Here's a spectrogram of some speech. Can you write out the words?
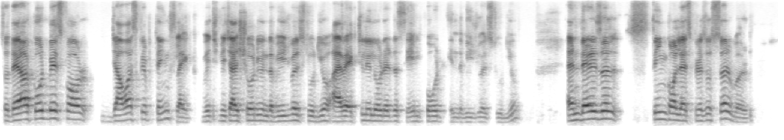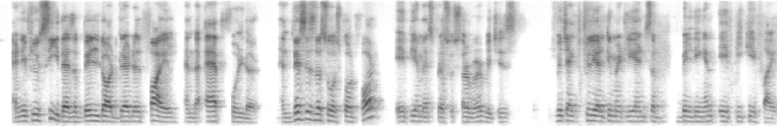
So there are code base for JavaScript things like which, which I showed you in the Visual Studio. I have actually loaded the same code in the Visual Studio. And there is a thing called Espresso server. And if you see, there's a build.gradle file and the app folder. And this is the source code for Appium Espresso server, which is which actually ultimately ends up building an APK file.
